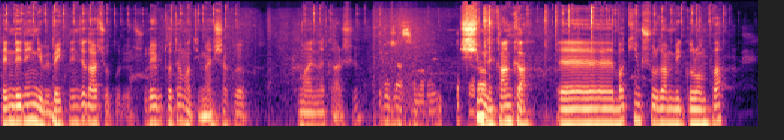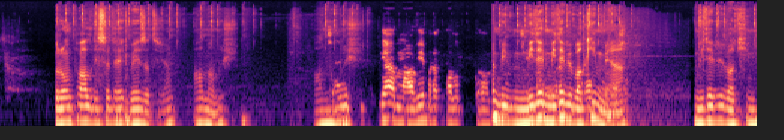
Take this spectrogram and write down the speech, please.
senin dediğin gibi bekleyince daha çok vuruyor. Şuraya bir totem atayım ben Şako ihtimaline karşı. Gireceksin orayı. Şimdi kanka ee, bakayım şuradan bir Gromp'a. Gromp aldıysa direkt base atacağım. Almamış. Almamış. Ya maviyi bırak alıp Grom. Bir mide mide bir bakayım ya. Mide bir bakayım.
